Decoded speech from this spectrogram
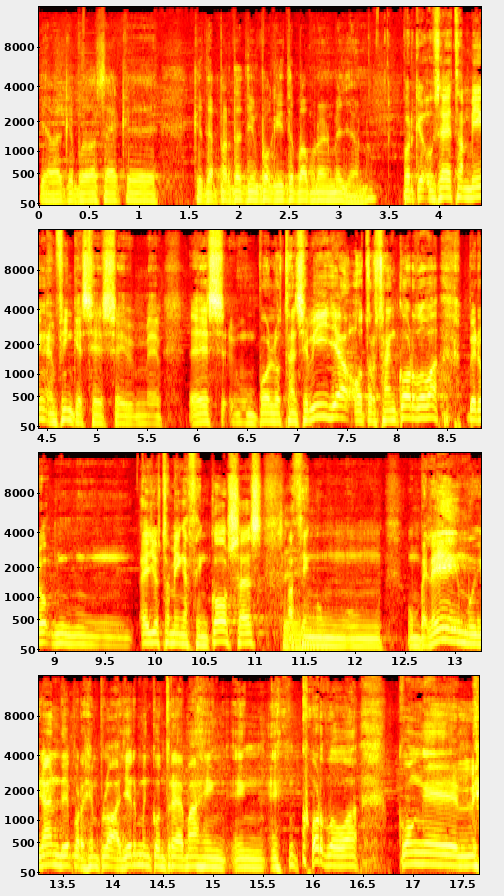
y a ver qué puedo hacer que, que te aparte un poquito para ponerme yo, ¿no? Porque ustedes también, en fin, que se, es un pueblo está en Sevilla, otro está en Córdoba, pero mm, ellos también hacen cosas, hacen un, un- Belén muy grande. Por ejemplo, ayer me encontré además en, en- en Córdoba con el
